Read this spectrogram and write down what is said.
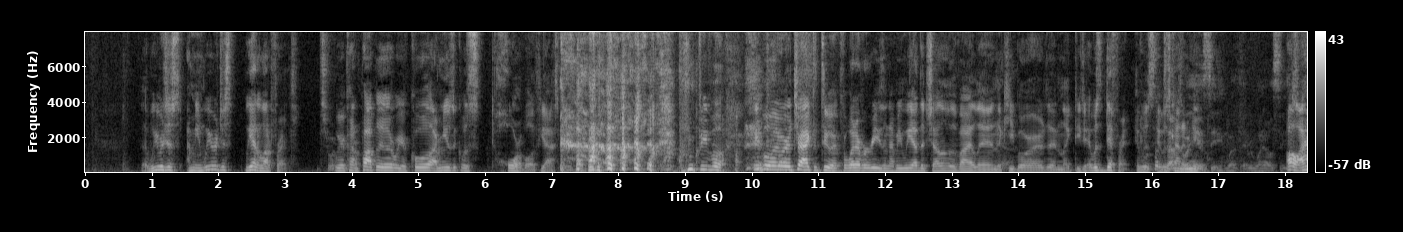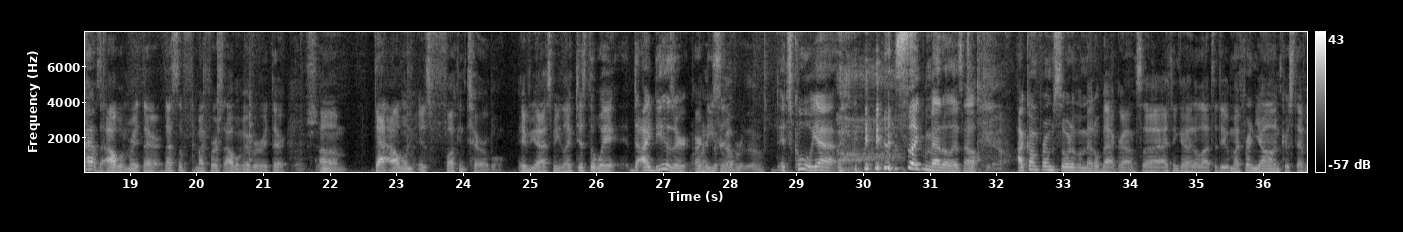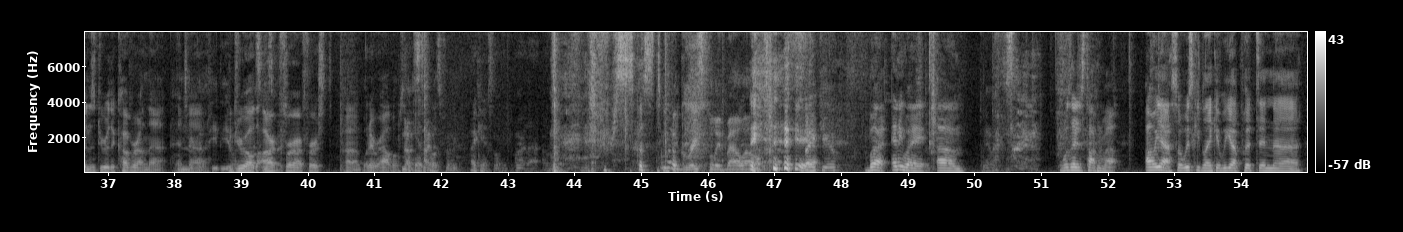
we were just. I mean, we were just. We had a lot of friends. sure. We were kind of popular. We were cool. Our music was horrible, if you ask me. But people, people were attracted to it for whatever reason. I mean, we had the cello, the violin, the keyboard, and like DJ. It was different. It was it was kind of new. you see what everyone else sees. Oh, I have the album right there. That's the, my first album ever, right there. Oh. Um, that album is fucking terrible. If you ask me, like just the way the ideas are are like decent. the cover though. It's cool, yeah. it's like metal as hell. Yeah. I come from sort of a metal background, so I I think I had a lot to do. My friend Jan Chris Evans drew the cover on that, and check uh, he drew all the art Special. for our first uh, whatever albums. No, I it's can't tight as fuck. I can't smoke anymore of that. You're so I'm gonna stupid. gracefully bow out. Thank you. But anyway, um, what was I just talking about? Oh yeah, so whiskey blanket. We got put in. Uh,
